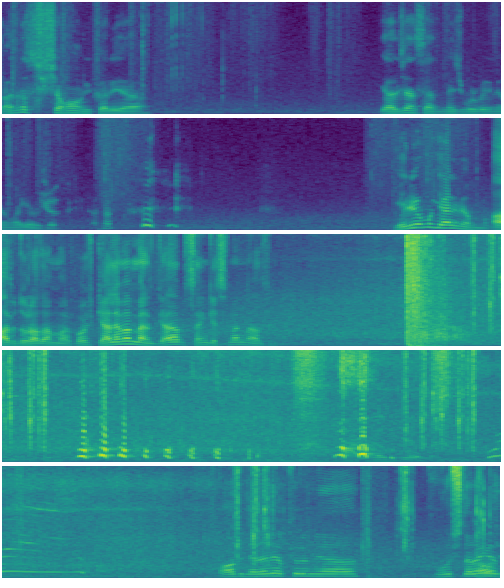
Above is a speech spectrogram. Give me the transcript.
Ben nasıl çıkacağım oğlum yukarı ya? Geleceksin sen mecbur benim yanıma geleceksin. Geliyor mu gelmiyor mu? Abi dur adam var. Boş. Gelemem ben. Gel abi sen geçirmen lazım. Abi neler yapıyorum ya. Vuruşlara gel.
